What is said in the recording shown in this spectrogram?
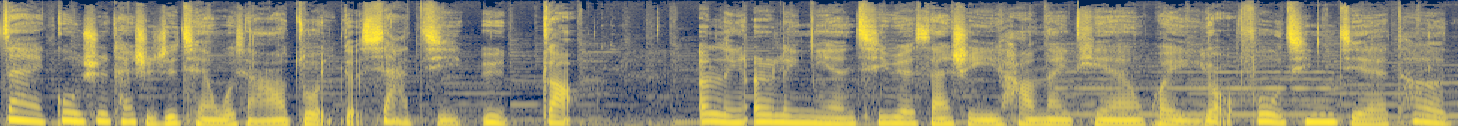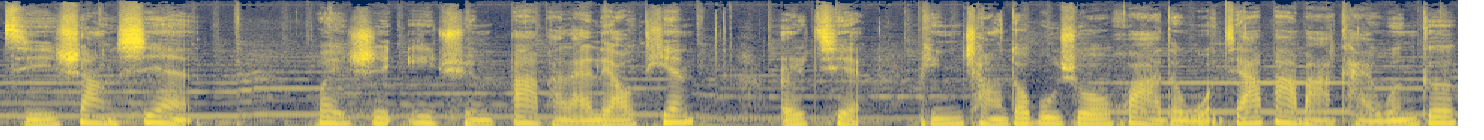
在故事开始之前，我想要做一个下集预告：二零二零年七月三十一号那天会有父亲节特辑上线。会是一群爸爸来聊天，而且平常都不说话的我家爸爸凯文哥，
